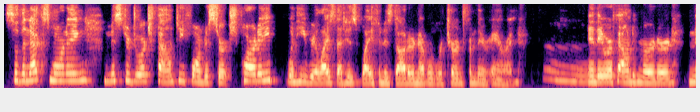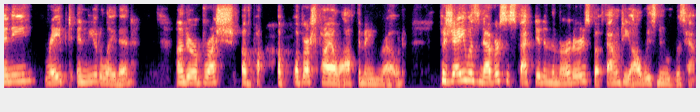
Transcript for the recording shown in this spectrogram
So the next morning, Mr. George Founty formed a search party when he realized that his wife and his daughter never returned from their errand. And they were found murdered, Minnie raped and mutilated under a brush of a, a brush pile off the main road. Paget was never suspected in the murders, but Founty always knew it was him.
